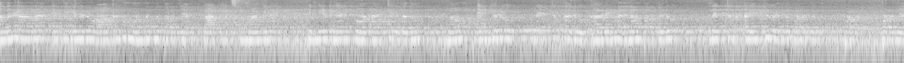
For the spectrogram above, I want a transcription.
അങ്ങനെയാണ് ആഗ്രഹം ആഗ്രഹമുണ്ടെന്ന് പറഞ്ഞ് ഭാഗ്യലക്ഷ്മി മാമിനെ പിന്നീട് ഞാൻ കോൺടാക്ട് ചെയ്തതും. മാം എനിക്കൊരു ലെറ്റർ തരൂ കാര്യങ്ങളെല്ലാം പറഞ്ഞൊരു ലെറ്റർ അയക്കൂ എന്ന് പറഞ്ഞത് പറ- പറഞ്ഞ്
